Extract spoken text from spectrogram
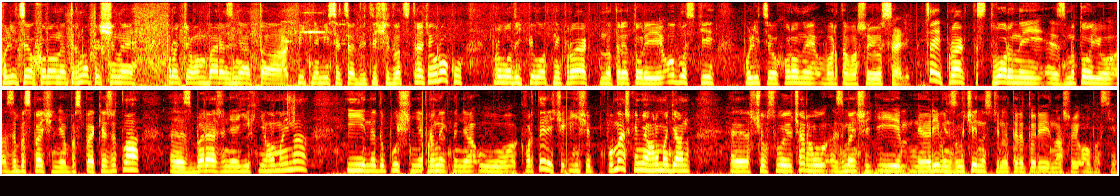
Поліція охорони Тернопільщини протягом березня та квітня місяця 2023 року проводить пілотний проект на території області. Поліція охорони варта вашої оселі. Цей проект створений е, з метою забезпечення безпеки житла, е, збереження їхнього майна і недопущення проникнення у квартири чи інші помешкання громадян, що в свою чергу зменшить і е, рівень злочинності на території нашої області.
